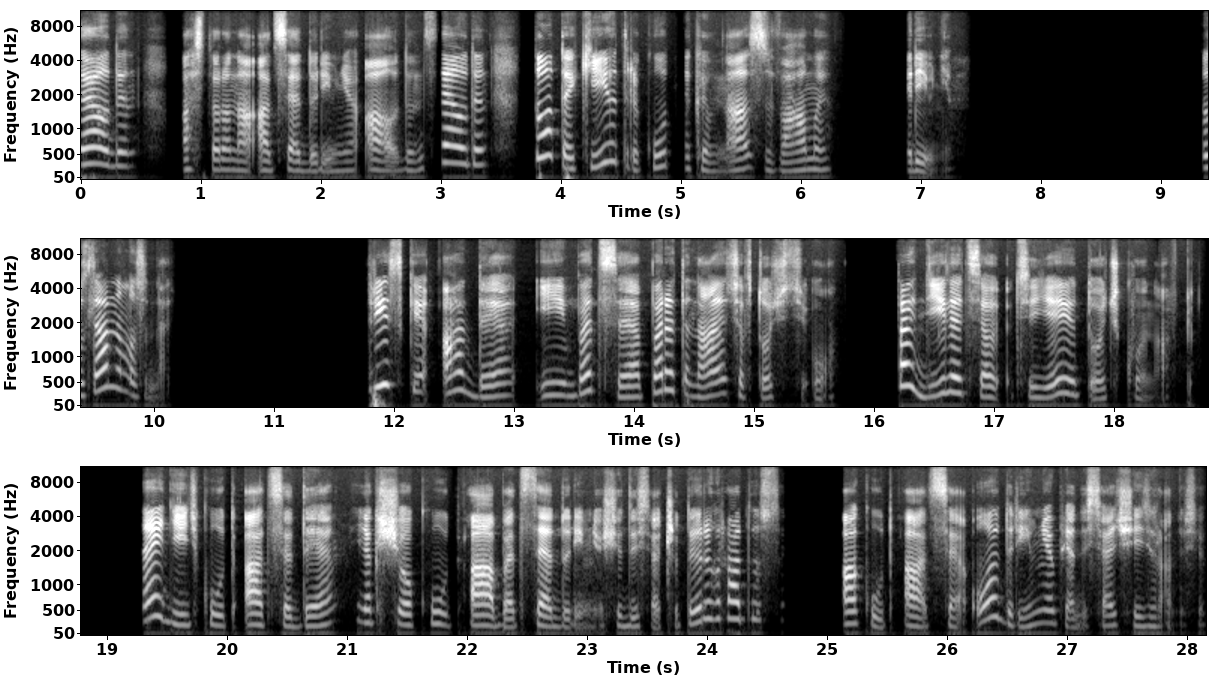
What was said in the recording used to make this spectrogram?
С1, а сторона АС дорівнює А1, С1, то такі трикутники в нас з вами рівні. Розглянемо задачу. Тріски АД і БЦ перетинаються в точці О та діляться цією точкою навпіл. Знайдіть кут АЦД, якщо кут АБЦ дорівнює 64 градуси, а кут АСО дорівнює 56 градусів.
